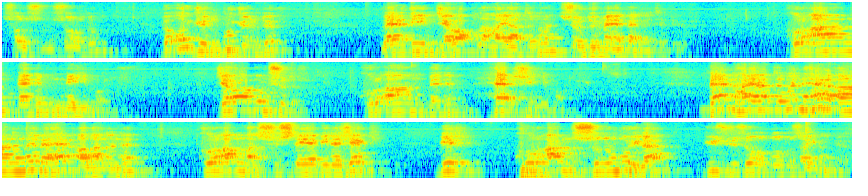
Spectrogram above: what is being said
Sorusunu sordum. Ve o gün bugündür verdiğim cevapla hayatımı sürdürmeye gayret ediyorum. Kur'an benim neyim olur? Cevabım şudur. Kur'an benim her şeyim olur. Ben hayatımın her anını ve her alanını Kur'an'la süsleyebilecek bir Kur'an sunumuyla yüz yüze olduğumuza inanıyorum.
